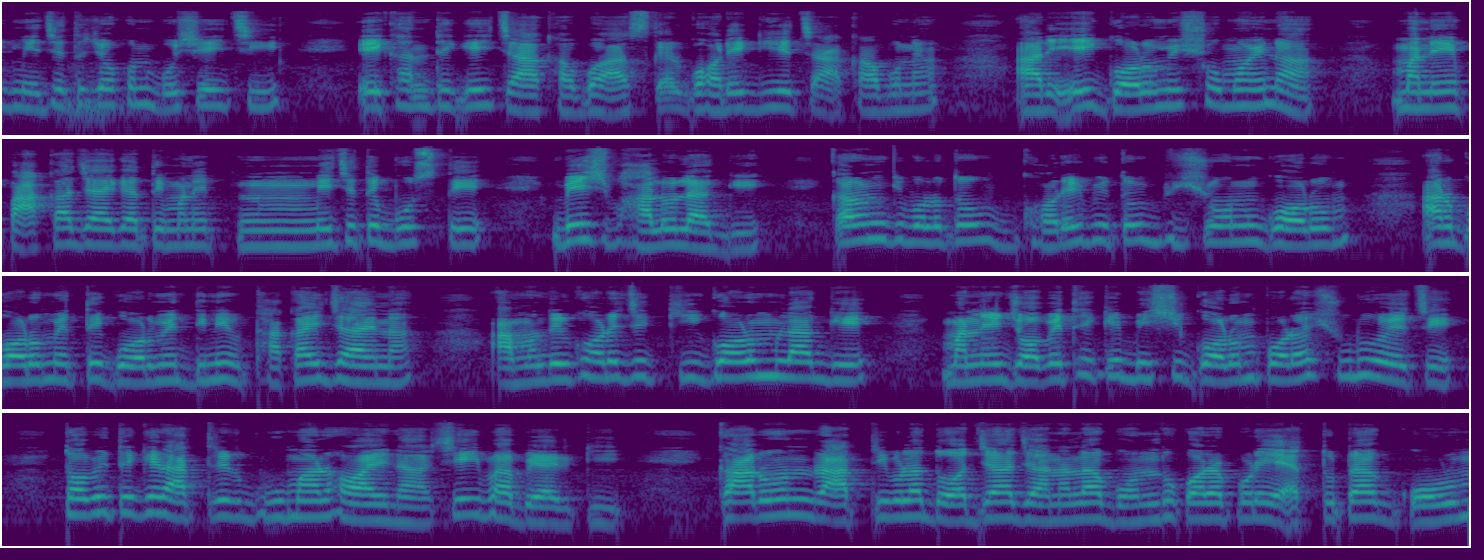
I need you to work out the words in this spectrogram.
মেঝেতে যখন বসেইছি এইখান থেকেই চা খাব। আজকে আর ঘরে গিয়ে চা খাব না। আর এই গরমের সময় না মানে পাকা জায়গাতে মানে মেঝেতে বসতে বেশ ভালো লাগে। কারণ কি বলতো, ঘরের ভেতর ভীষণ গরম। আর গরমেতে, গরমের দিনে থাকাই যায় না। আমাদের ঘরে যে কি গরম লাগে মানে যবে থেকে বেশি গরম পড়া শুরু হয়েছে, তবে থেকে রাত্রের ঘুম আর হয় না। সেইভাবে আর কি। কারণ রাত্রিবেলা দরজা জানালা বন্ধ করার পরে এতটা গরম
